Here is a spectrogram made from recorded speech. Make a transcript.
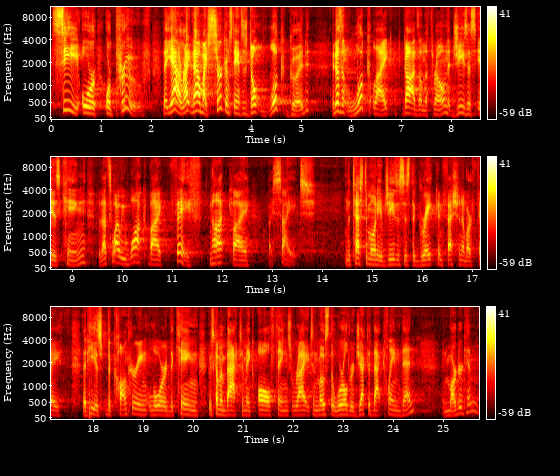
see or, or prove. That, yeah, right now my circumstances don't look good. It doesn't look like God's on the throne, that Jesus is king, but that's why we walk by faith, not by, by sight. And the testimony of Jesus is the great confession of our faith that he is the conquering Lord, the king who's coming back to make all things right. And most of the world rejected that claim then and martyred him,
